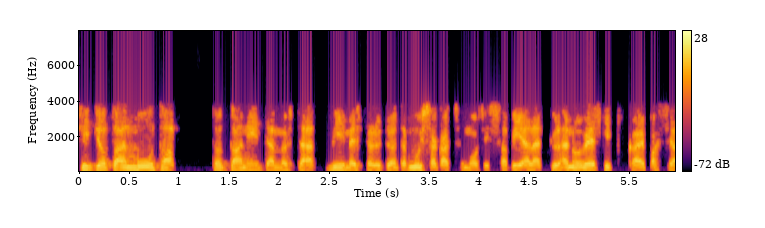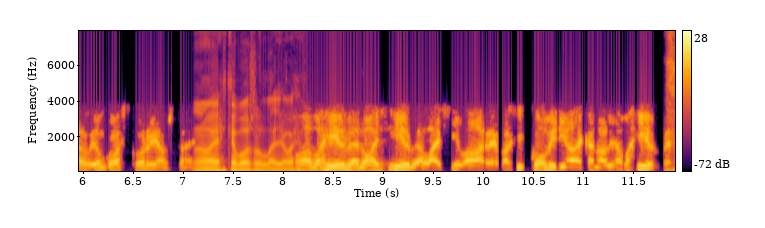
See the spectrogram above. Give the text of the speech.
sitten jotain muuta tota niin, tämmöistä viimeistelytyötä muissa katsomosissa vielä. Että kyllähän nuo veskitkin kaipaa siellä jonkinlaista korjausta. No ehkä voisi olla jo. Aivan hirveänlaisia, hirveänlaisia laareja. Varsinkin covidin aikana oli aivan hirveän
